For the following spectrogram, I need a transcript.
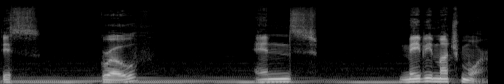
this grove and maybe much more.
